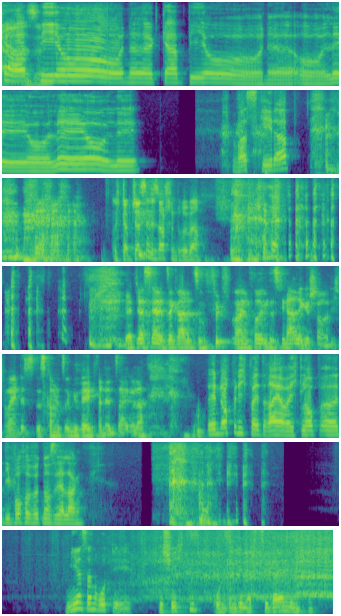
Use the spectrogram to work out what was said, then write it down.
Campione, Campione, ole, ole, ole. Was geht ab? ich glaube, Justin ist auch schon drüber. ja, Justin hat jetzt ja gerade zum fünften Mal in Folge das Finale geschaut. Ich meine, das, das kommt jetzt ungefähr hin von der Zeit, oder? Nee, noch bin ich bei drei, aber ich glaube, äh, die Woche wird noch sehr lang. miasanrot.de Geschichten rund um den FC Bayern München.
